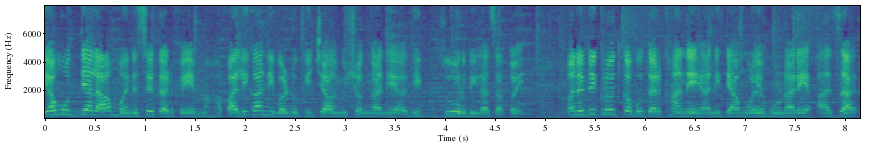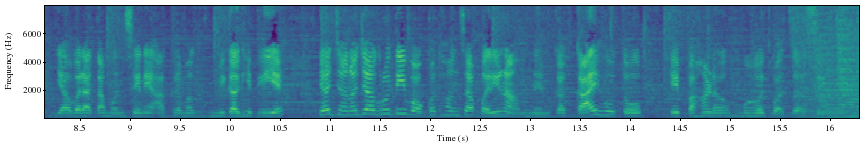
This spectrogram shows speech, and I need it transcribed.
या मुद्द्याला मनसेतर्फे महापालिका निवडणुकीच्या अनुषंगाने अधिक जोर दिला जातोय. अनधिकृत कबूतरखाने आणि त्यामुळे होणारे आजार यावर आता मनसेने आक्रमक भूमिका घेतली आहे या जनजागृती वॉकथॉनचा परिणाम नेमका काय होतो हे पाहणं महत्वाचं असेल.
